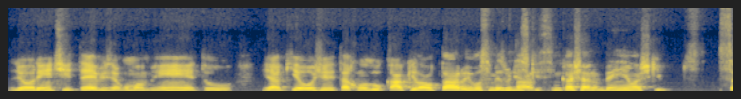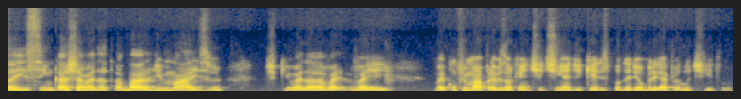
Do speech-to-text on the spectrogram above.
Llorente e Tevez em algum momento. E aqui hoje ele tá com o Lukaku e Lautaro. E você mesmo disse que se encaixaram bem. Eu acho que isso aí se encaixar vai dar trabalho demais, viu? Acho que vai dar. Vai, vai, vai confirmar a previsão que a gente tinha de que eles poderiam brigar pelo título.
